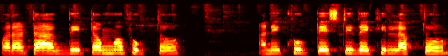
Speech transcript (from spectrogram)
पराठा अगदी टम्म फुगतो आणि खूप टेस्टी देखील लागतो.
